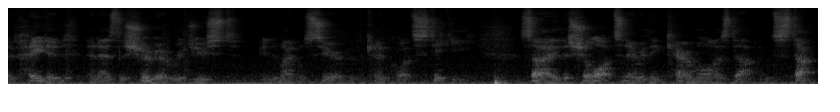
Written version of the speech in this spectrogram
it heated and as the sugar reduced in the maple syrup, it became quite sticky. So the shallots and everything caramelised up and stuck.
